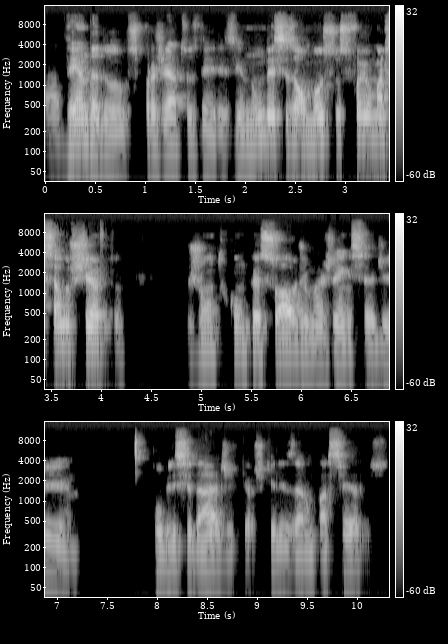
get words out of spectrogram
a venda dos projetos deles. E num desses almoços foi o Marcelo Scherto, junto com o pessoal de uma agência de publicidade, que acho que eles eram parceiros,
